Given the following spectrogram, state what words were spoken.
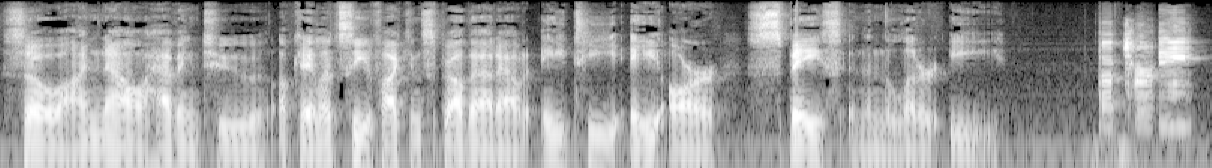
So I'm now having to. Okay, let's see if I can spell that out. A T A R space and then the letter E. Attorney.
